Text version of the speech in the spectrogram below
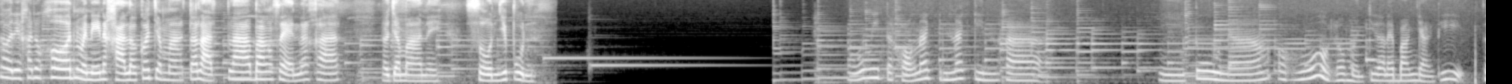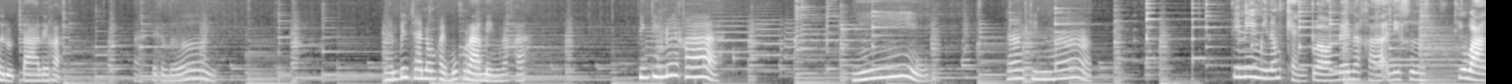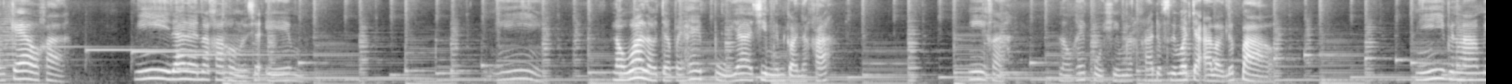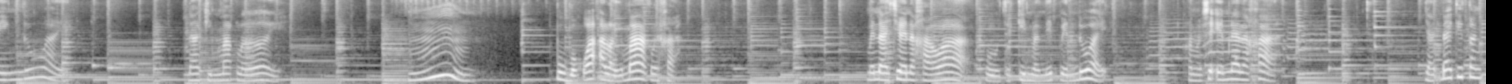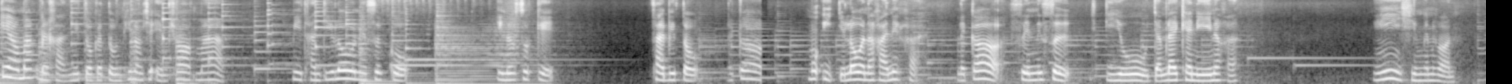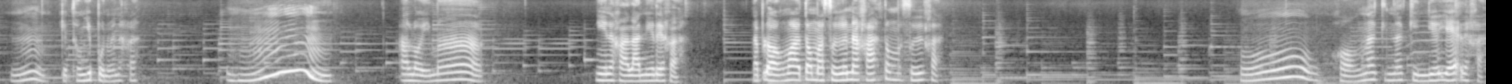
สวัสดีค่ะทุกคนวันนี้นะคะ เราก็จะมาตลาดปลาบางแสนนะคะ เราจะมาในโซนญี่ปุ่นโอ้มีแต่ของน่ากินน่ากินค่ะ มีตู้น้ำโอ้โหเราเหมือนเจออะไรบางอย่างที่สะดุดตาเลยค่ะไปกันเลย เหมือนเป็นชานมไข่มุกราเมงนะคะ จริงๆด้วยค่ะนี่ินมาก ที่นี่มีน้ำแข็งปลอมด้วยนะคะ อันนี้คือที่วางแก้วค่ะ นี่ได้เลยนะคะของน้องชะเอม นี่ เราว่าเราจะไปให้ปู่ย่าชิมกันก่อนนะคะ นี่ค่ะเราให้ปู่ชิมนะคะดูซิว่าจะอร่อยหรือเปล่า นี่เป็นราเมงด้วย น่ากินมากเลย อืม ปู่บอกว่าอร่อยมากเลยค่ะ ไม่น่าเชื่อนะคะว่าปู่จะกินแบบนี้เป็นด้วยของน้องเชเอ็มได้แล้วค่ะ อยากได้ที่ตั้งแก้วมากเลยค่ะ มีตัวการ์ตูนที่น้องเชเอ็มชอบมาก มีทันจิโร่เนซึโกะอินุสุเกะซาบิโตะแล้วก็โมอิจิโร่นะคะนี่ค่ะ แล้วก็เซนิสึกิยูจำได้แค่นี้นะคะ นี่ชิมกันก่อน อืมเก็บทงญี่ปุ่นไว้นะคะ อือหืออร่อยมาก นี่นะคะ ร้านนี้เลยค่ะ รับรองว่าต้องมาซื้อนะคะ ต้องมาซื้อค่ะ โอ้ของน่ากินน่ากินเยอะแยะเลยค่ะ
